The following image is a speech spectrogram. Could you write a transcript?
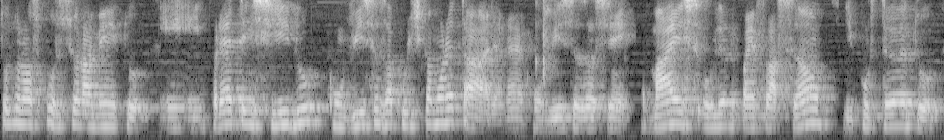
todo o nosso posicionamento em, pré tem sido com vistas à política monetária, né? com vistas assim, mais olhando para a inflação e, portanto,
